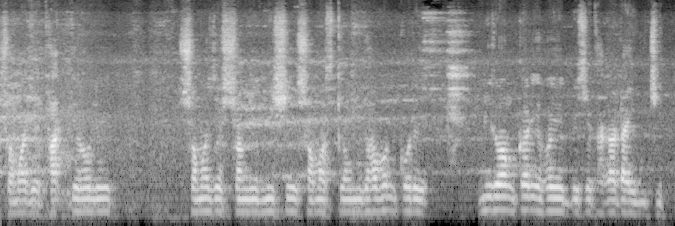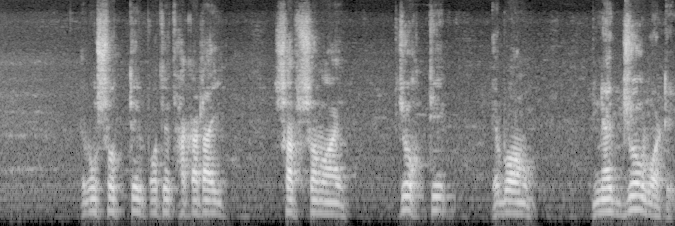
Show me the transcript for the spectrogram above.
সমাজে থাকতে হলে, সমাজের সঙ্গে মিশে সমাজকে অনুধাবন করে নিরঙ্কারী হয়ে বেঁচে থাকাটাই উচিত এবং সত্যের পথে থাকাটাই সবসময় যৌক্তিক এবং ন্যায্যও বটে।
